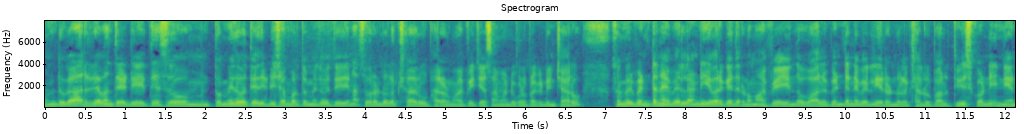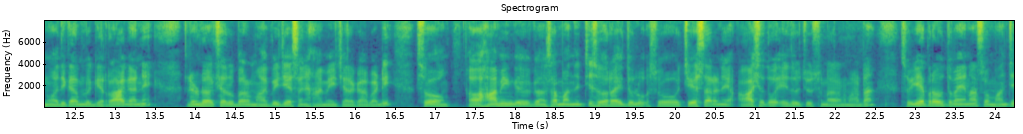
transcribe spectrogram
ముందుగా రేవంత్ రెడ్డి అయితే సో తొమ్మిదవ తేదీ డిసెంబర్ తొమ్మిదవ తేదీన సో రెండు లక్షల రూపాయలను మాఫీ చేస్తామంటూ కూడా ప్రకటించారు. సో మీరు వెంటనే వెళ్ళండి ఎవరికైతే రుణమాఫీ అయ్యిందో వాళ్ళు వెంటనే వెళ్ళి రెండు లక్షల రూపాయలు తీసుకోండి. నేను అధికారంలోకి రాగానే రెండు లక్షల రూపాయలు మాఫీ చేశాని హామీ ఇచ్చారు కాబట్టి. సో ఆ హామీకి సంబంధించి సో రైతులు సో చేస్తారనే ఆశతో ఎదురు చూస్తున్నారన్నమాట. చూస్తున్నారనమాట సో ఏ ప్రభుత్వం అయినా సో మంచి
